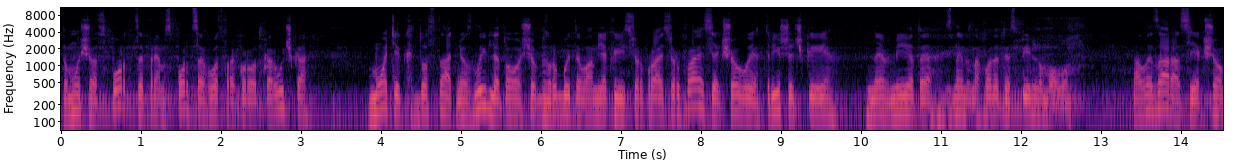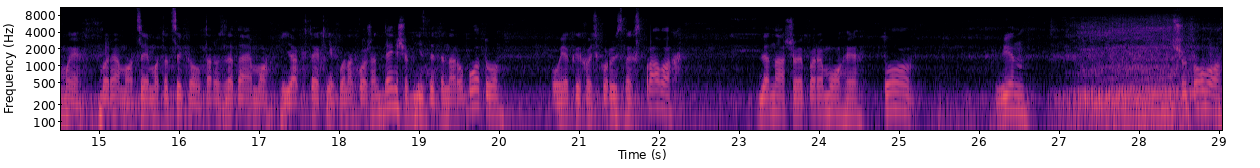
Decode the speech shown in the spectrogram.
Тому що спорт це прям спорт, це гостра коротка ручка. Мотик достатньо злий для того, щоб зробити вам якийсь сюрприз-сюрприз, якщо ви трішечки не вмієте з ним знаходити спільну мову. Але зараз, якщо ми беремо цей мотоцикл та розглядаємо як техніку на кожен день, щоб їздити на роботу у якихось корисних справах для нашої перемоги, то він чудово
